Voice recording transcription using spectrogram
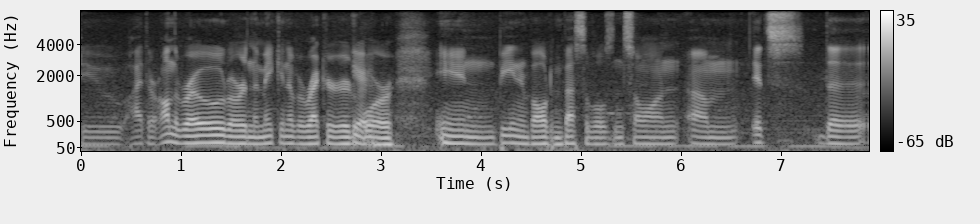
do, either on the road or in the making of a record Yeah. or in being involved in festivals and so on. Um, it's the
